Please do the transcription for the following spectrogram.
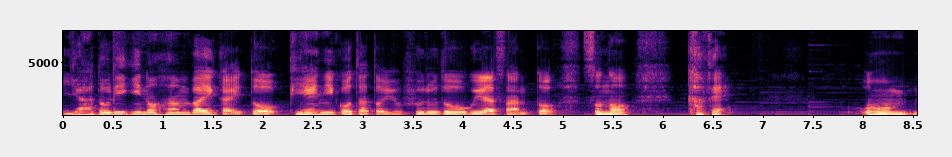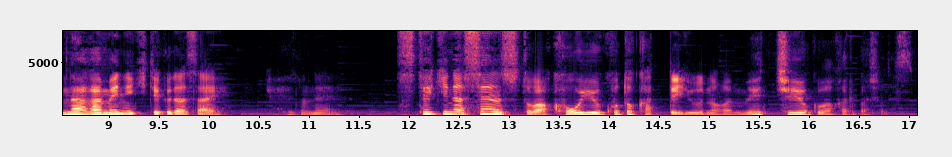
宿り木の販売会とピエニコタという古道具屋さんと、そのカフェを眺めに来てください。えっとね、素敵なセンスとはこういうことかっていうのがめっちゃよくわかる場所です。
